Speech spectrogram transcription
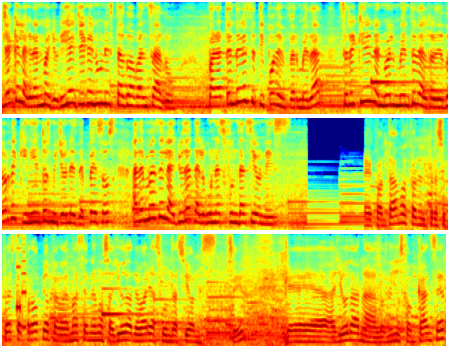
ya que la gran mayoría llega en un estado avanzado. Para atender este tipo de enfermedad se requieren anualmente de alrededor de 500 millones de pesos, además de la ayuda de algunas fundaciones. Eh, contamos con el presupuesto propio, pero además tenemos ayuda de varias fundaciones, ¿sí? que ayudan a los niños con cáncer,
